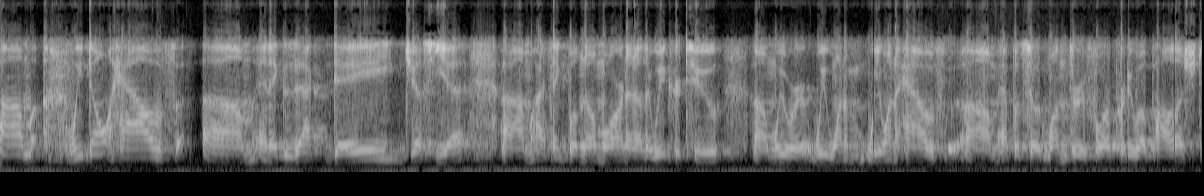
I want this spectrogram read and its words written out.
Um, we don't have um, an exact day just yet. Um, I think we'll know more in another week or two. Um, we were we want to we want to have um, episode one through four pretty well polished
